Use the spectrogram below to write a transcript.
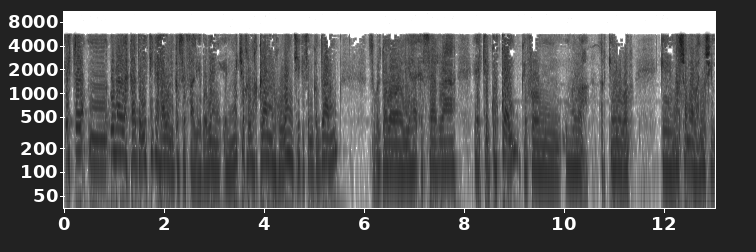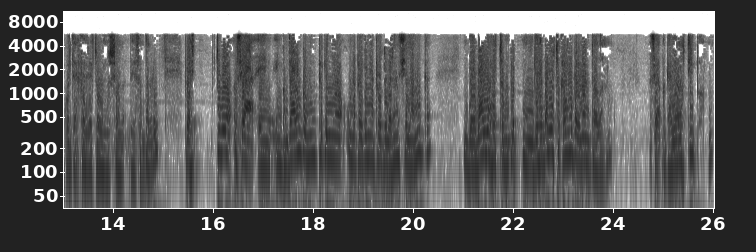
esto, mm, una de las características es la dolicocefalia. Pues bien, en muchos de los cráneos guanches que se encontraron, sobre todo Elías Serra, este Cuscoy, que fue un- uno de los arqueólogos que más o menos en los años 50 fue director del Museo de Santa Cruz, pues tuvo, o sea, en- encontraron como un pequeño, una pequeña protuberancia en la nuca de varios de estos núcleos, mm, varios de estos cráneos, pero no en todos, ¿no? O sea, porque había dos tipos, ¿no?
